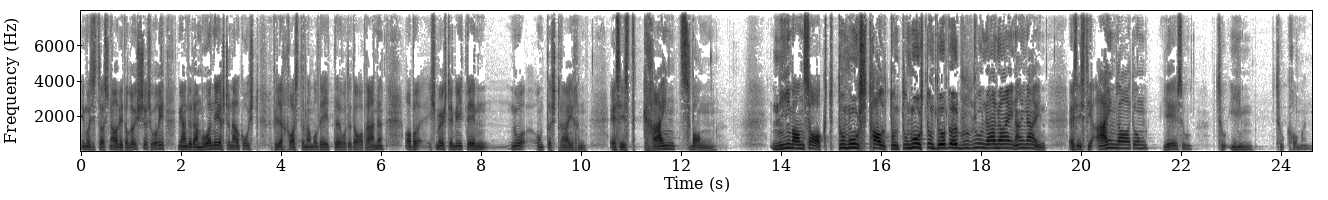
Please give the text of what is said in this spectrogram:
Ich muss jetzt das schnell wieder löschen, sorry. Wir haben ja am morgen 1. August, vielleicht kannst du noch mal dort oder da brennen, aber ich möchte mit dem nur unterstreichen, es ist kein Zwang, Niemand sagt, du musst halt und du musst und nein, nein, nein, nein. Es ist die Einladung Jesu, zu ihm zu kommen.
